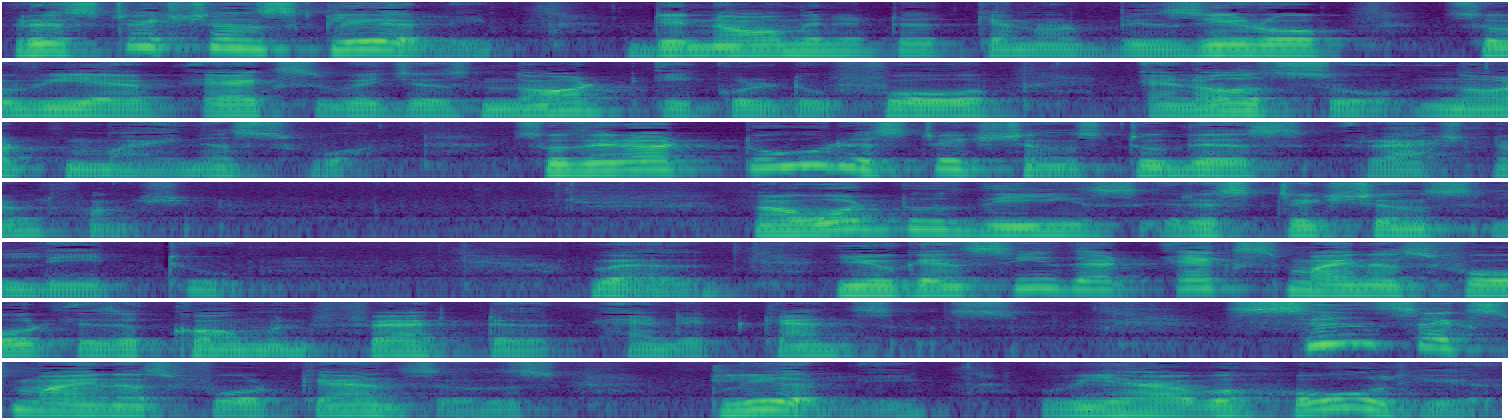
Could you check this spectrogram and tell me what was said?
Restrictions clearly, denominator cannot be 0, so we have x which is not equal to 4 and also not minus 1. So there are two restrictions to this rational function. Now what do these restrictions lead to? Well, you can see that x minus 4 is a common factor and it cancels. Since x minus 4 cancels, clearly we have a hole here.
